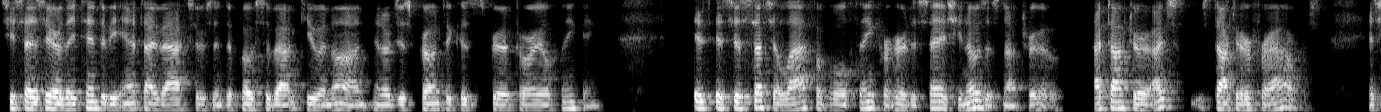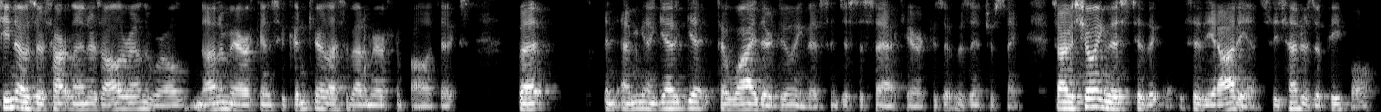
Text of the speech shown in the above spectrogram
She says here they tend to be anti-vaxxers and to post about QAnon and are just prone to conspiratorial thinking. It, it's just such a laughable thing for her to say. She knows it's not true. I've talked to her. I've talked to her for hours, and she knows there's Heartlanders all around the world, non-Americans who couldn't care less about American politics, but and I'm going to get get to why they're doing this in just a sec here because it was interesting. So I was showing this to the to the audience, these hundreds of people,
